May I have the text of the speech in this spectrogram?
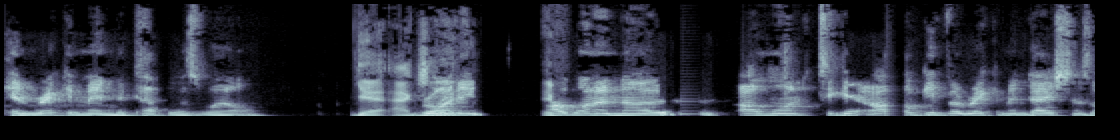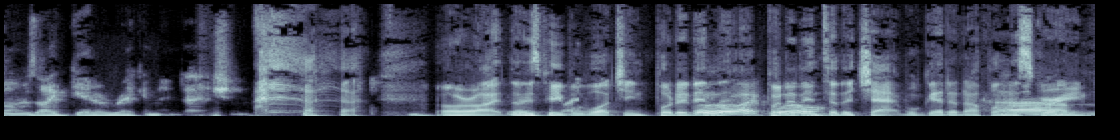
can recommend a couple as well. Yeah, actually, right in, if, I want to know. I want to get. I'll give a recommendation as long as I get a recommendation. All right, those people watching, put it in. The, right, put well, it into the chat. We'll get it up on the um, screen.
